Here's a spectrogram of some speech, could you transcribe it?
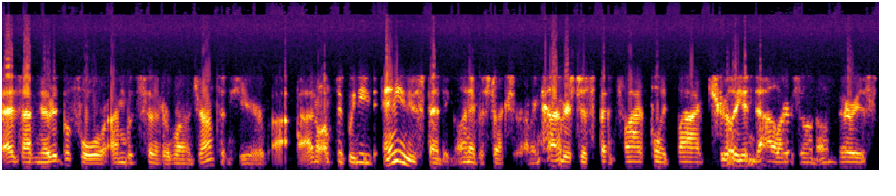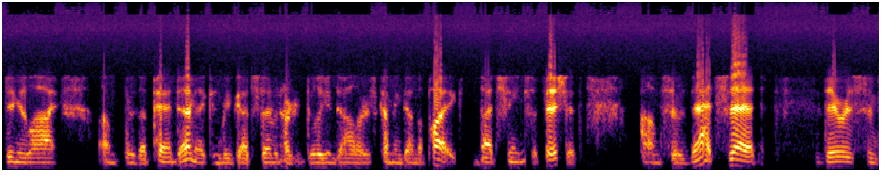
as I've noted before, I'm with Senator Ron Johnson here. I don't think we need any new spending on infrastructure. I mean, Congress just spent 5.5 trillion dollars on on various stimuli um, for the pandemic, and we've got 700 billion dollars coming down the pike. That seems sufficient. Um, so that said, there is some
